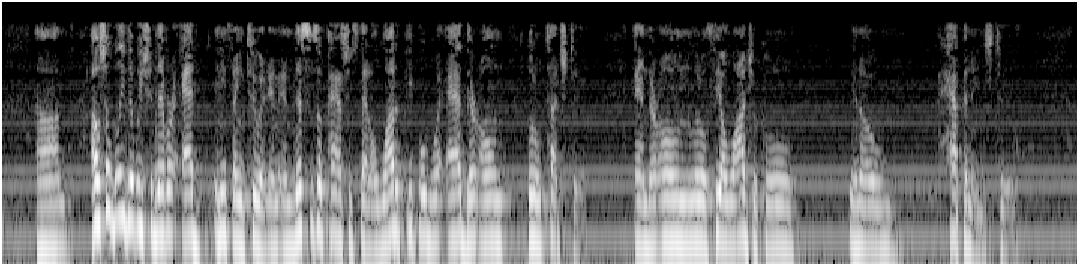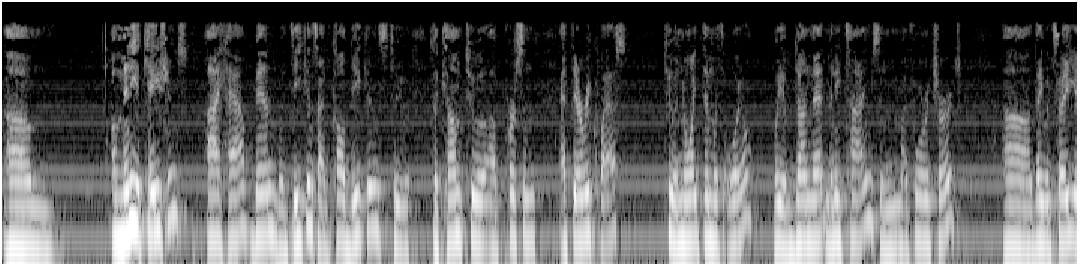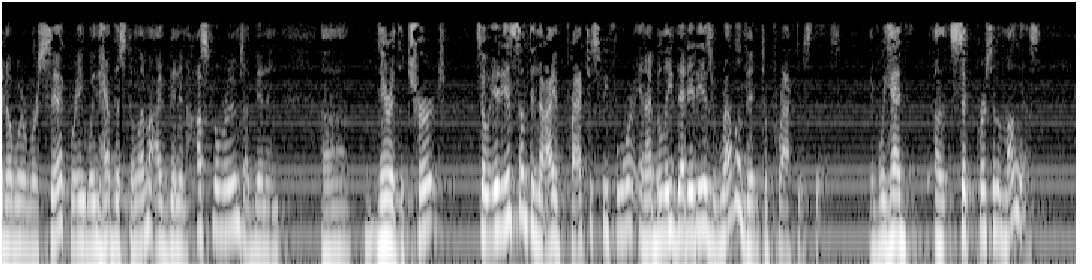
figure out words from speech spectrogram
Um, I also believe that we should never add anything to it. And, and this is a passage that a lot of people will add their own little touch to and their own little theological, you know, happenings to. Um, on many occasions, I have been with deacons. I've called deacons to, to come to a person at their request to anoint them with oil. We have done that many times in my former church. Uh, they would say, you know, we're, we're sick. We, we have this dilemma. I've been in hospital rooms. I've been in uh, there at the church. So it is something that I've practiced before, and I believe that it is relevant to practice this. If we had a sick person among us,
